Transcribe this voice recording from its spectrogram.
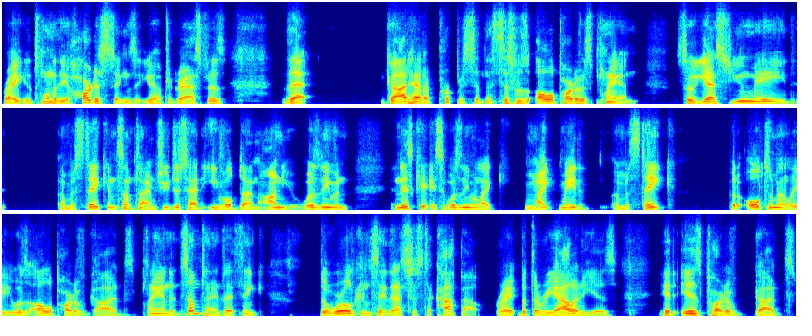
right, it's one of the hardest things that you have to grasp is that God had a purpose in this. This was all a part of his plan. So, yes, you made a mistake, and sometimes you just had evil done on you. It wasn't even, in this case, it wasn't even like Mike made a mistake, but ultimately it was all a part of God's plan. And sometimes I think the world can say that's just a cop out, right? But the reality is, it is part of God's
